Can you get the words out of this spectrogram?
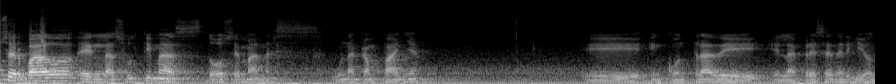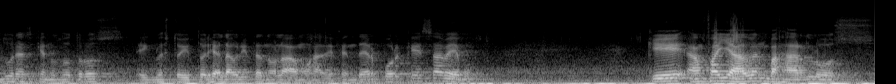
observado en las últimas dos semanas una campaña eh, en contra de la empresa Energía Honduras que nosotros en nuestro editorial ahorita no la vamos a defender porque sabemos que han fallado en bajar los,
